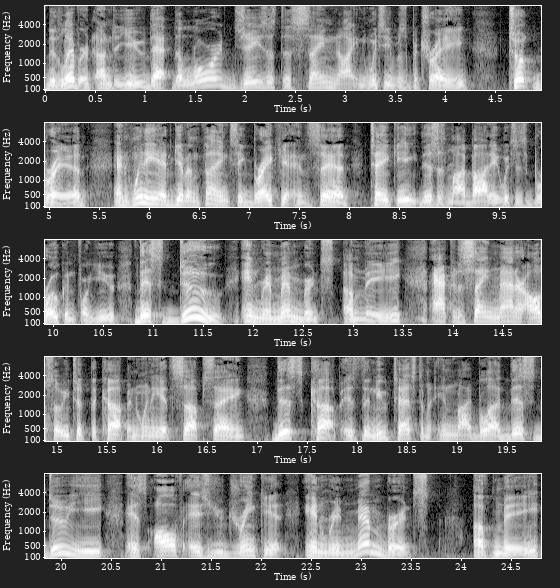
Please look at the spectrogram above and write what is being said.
delivered unto you, that the Lord Jesus, the same night in which he was betrayed, took bread, and when he had given thanks, he brake it and said, Take, eat, this is my body, which is broken for you. This do in remembrance of me. After the same manner also he took the cup, and when he had supped, saying, This cup is the New Testament in my blood. This do ye as oft as you drink it in remembrance of me.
